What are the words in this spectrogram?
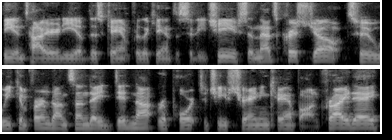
the entirety of this camp for the Kansas City Chiefs. And that's Chris Jones, who we confirmed on Sunday did not report to Chiefs training camp on Friday.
